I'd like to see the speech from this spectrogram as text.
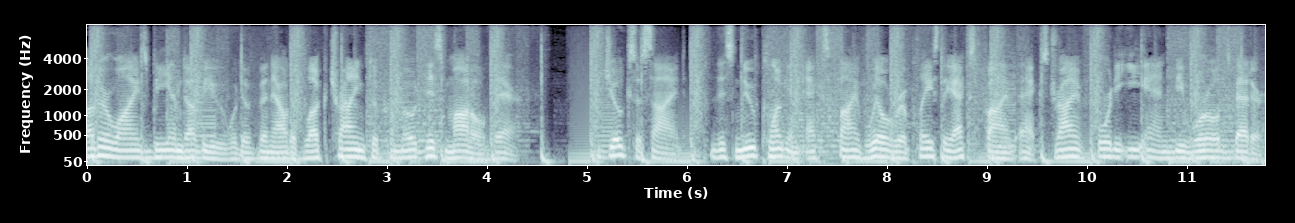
otherwise BMW would have been out of luck trying to promote this model there. Jokes aside, this new plug-in X5 will replace the X5 xDrive 40e and be world's better.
